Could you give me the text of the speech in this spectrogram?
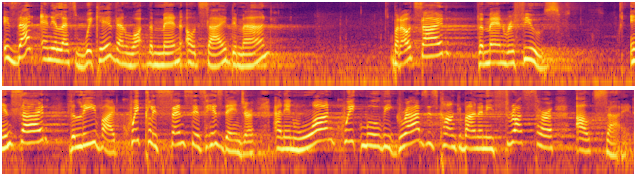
Is that any less wicked than what the men outside demand? But outside, the men refuse. Inside, the Levite quickly senses his danger and in one quick move he grabs his concubine and he thrusts her outside.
